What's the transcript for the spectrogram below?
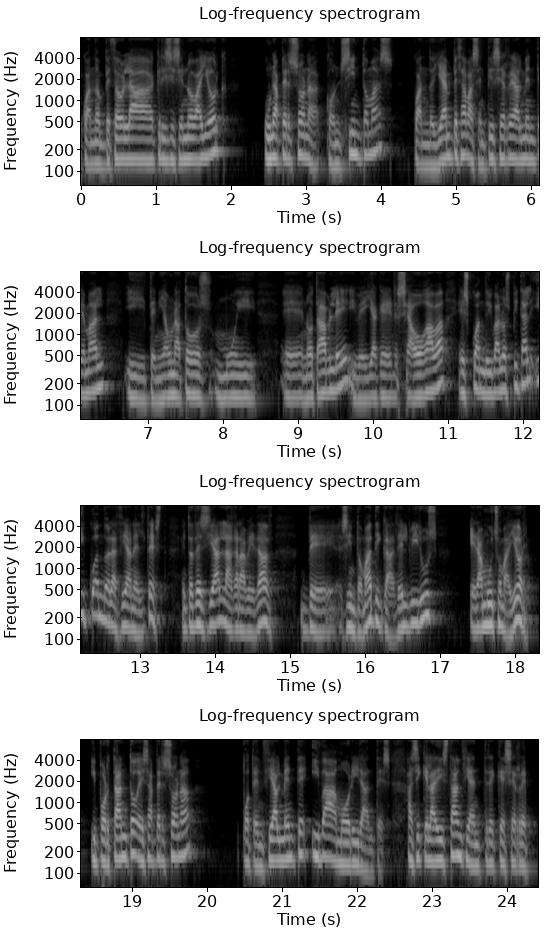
cuando empezó la crisis en Nueva York, una persona con síntomas cuando ya empezaba a sentirse realmente mal y tenía una tos muy eh, notable y veía que se ahogaba es cuando iba al hospital y cuando le hacían el test. Entonces ya la gravedad de, sintomática del virus era mucho mayor y por tanto esa persona potencialmente iba a morir antes. Así que la distancia entre que se,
